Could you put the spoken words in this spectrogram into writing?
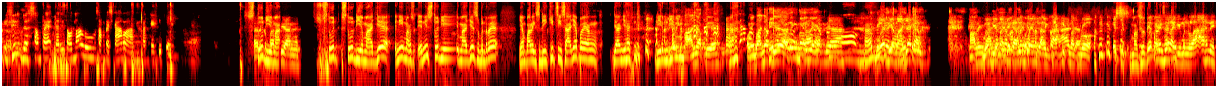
ini udah sampai dari tahun lalu sampai sekarang kan kayak gitu Studi ma Kepastian. Stud, studium aja ini maksud ini studium aja sebenarnya yang paling sedikit sisanya apa yang jangan-jangan diam-diam Paling banyak dia. Paling banyak Dia dia. paling banyak. dia. Gue dia diam aja kan. Paling Gue banyak diam dia aja karena gue yang paling sakit aja. mas bro. maksudnya paling sakit lagi menelaah nih.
